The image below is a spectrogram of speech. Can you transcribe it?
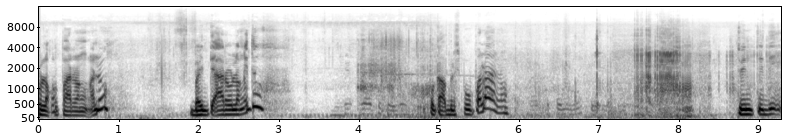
Karkula ko parang ano, 20 araw lang ito. Pagkabilis po pala, no? 20, di-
